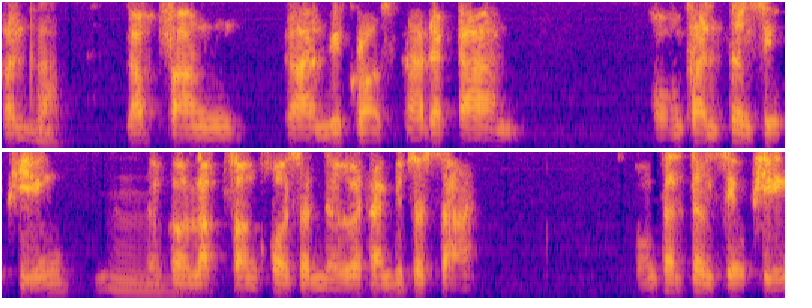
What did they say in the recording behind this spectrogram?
ท่านครับรับฟังการวิเคราะห์สถานการณ์ของท่านเติ้งเสี่ยวผิงอืมแล้วก็รับฟังข้อเสนอทางยุทธศาสตร์ ของท่านเติ้งเสี่ยวผิง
